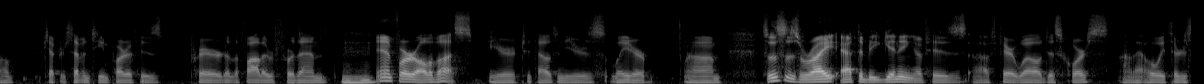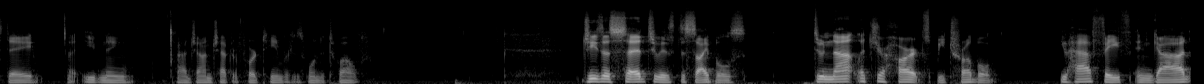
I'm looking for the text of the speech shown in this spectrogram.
uh, chapter 17, part of his prayer to the Father for them Mm-hmm. and for all of us here 2,000 years later. Um, so this is right at the beginning of his uh, farewell discourse, uh, that Holy Thursday uh, evening, uh, John chapter 14, verses 1 to 12. Jesus said to his disciples, Do not let your hearts be troubled. You have faith in God,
